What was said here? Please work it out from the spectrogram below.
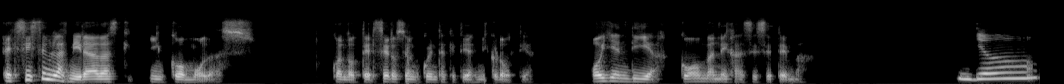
Existen las miradas incómodas cuando terceros se dan cuenta que tienes microtia. Hoy en día, ¿cómo manejas ese tema? Yo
